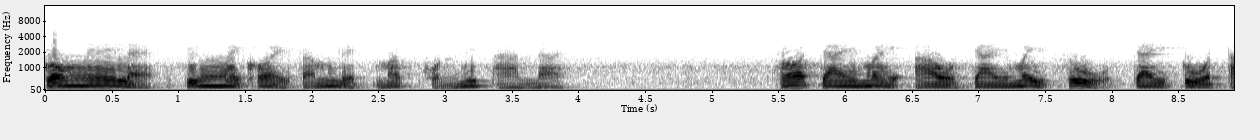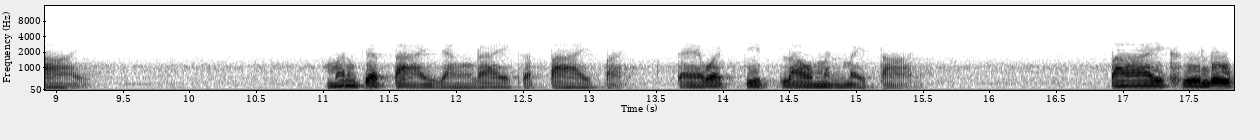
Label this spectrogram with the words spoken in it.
ตรงนี้แหละจึงไม่ค่อยสำเร็จมรรคผลนิพพานได้ เพราะใจไม่เอาใจไม่สู้ใจกลัวตาย มันจะตายอย่างไรก็ตายไป แต่ว่าจิตเรามันไม่ตาย ตายคือรูป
